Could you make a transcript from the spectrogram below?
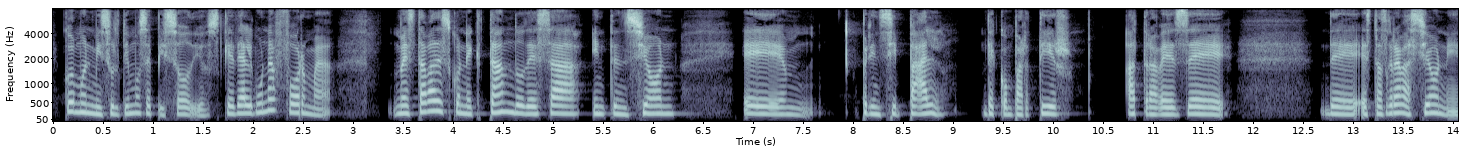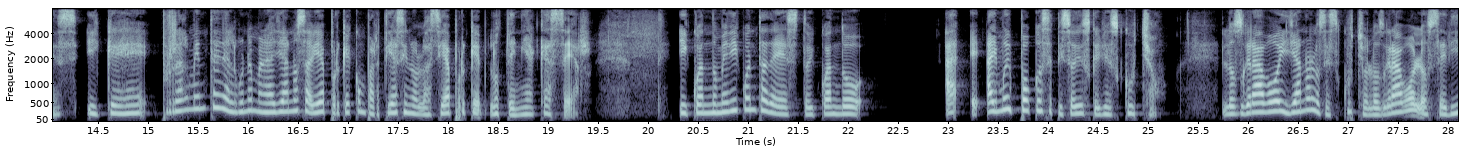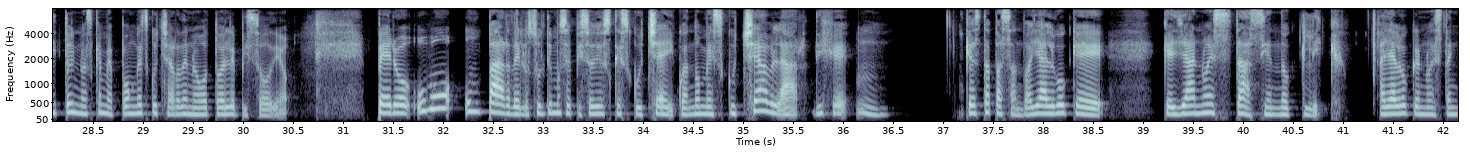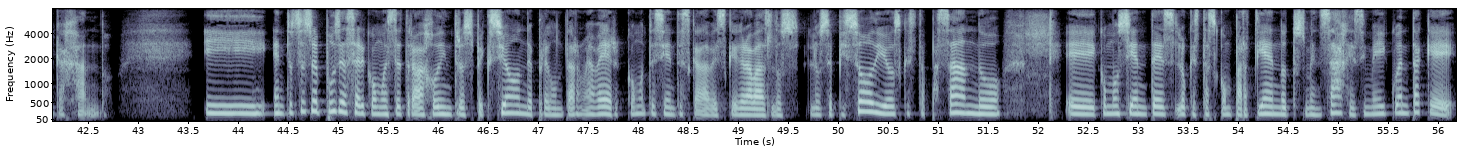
como en mis últimos episodios, que de alguna forma me estaba desconectando de esa intención eh, principal de compartir a través de, de estas grabaciones y que pues, realmente de alguna manera ya no sabía por qué compartía, sino lo hacía porque lo tenía que hacer. Y cuando me di cuenta de esto y cuando eh, hay muy pocos episodios que yo escucho, los grabo y ya no los escucho, los grabo, los edito y no es que me ponga a escuchar de nuevo todo el episodio. Pero hubo un par de los últimos episodios que escuché y cuando me escuché hablar dije, mm, ¿qué está pasando? Hay algo que, que ya no está haciendo clic hay algo que no está encajando. Y entonces me puse a hacer como este trabajo de introspección, de preguntarme, a ver, ¿cómo te sientes cada vez que grabas los, los episodios? ¿Qué está pasando? Eh, ¿Cómo sientes lo que estás compartiendo, tus mensajes? Y me di cuenta que,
